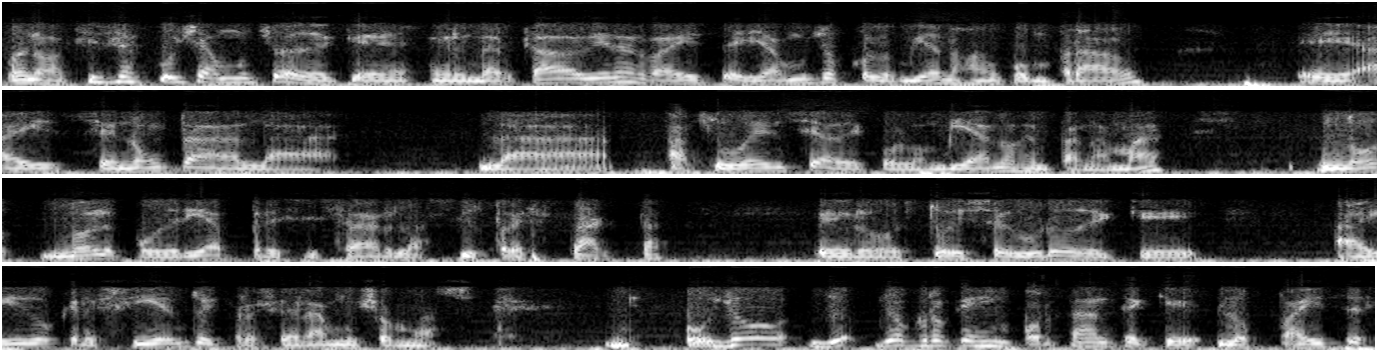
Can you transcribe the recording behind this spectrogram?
Bueno, aquí se escucha mucho de que en el mercado de bienes raíces ya muchos colombianos han comprado. Eh, ahí se nota la, la afluencia de colombianos en Panamá. No, no le podría precisar la cifra exacta, pero estoy seguro de que ha ido creciendo y crecerá mucho más. Yo, yo, creo que es importante que los países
